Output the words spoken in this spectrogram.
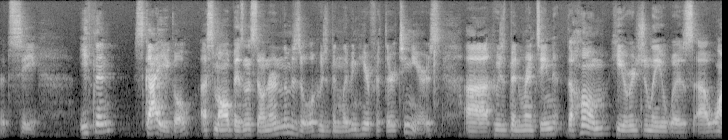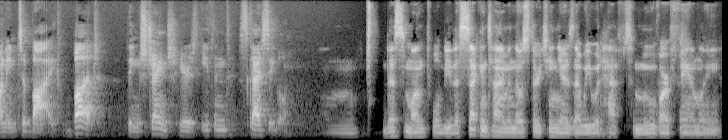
let's see. Ethan Sky Eagle, a small business owner in the Missoula who's been living here for 13 years, uh, who's been renting the home he originally was uh, wanting to buy. But things change. Here's Ethan Sky Siegel. Um, this month will be the second time in those 13 years that we would have to move our family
